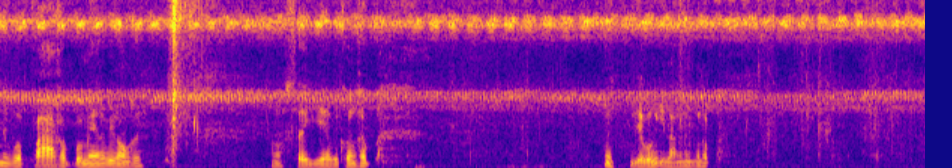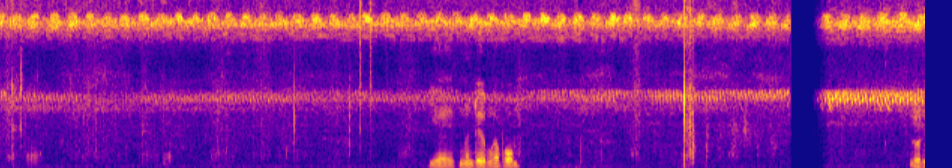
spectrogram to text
นึกว่าป่าครับพ่อแม่นะพี่น้องเฮ้ยเอาใส่เยื่อไปก่อนครับ เดี๋ยวเบิ่งอีหลังหนึ่งครับเยื่อเหมือนเดิมครับผมลุ้น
